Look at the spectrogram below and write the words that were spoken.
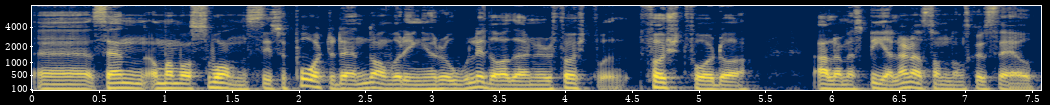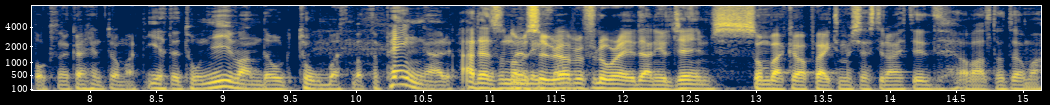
Eh, sen om man var Swansea-supporter den dagen var det ingen rolig dag där när du först, först får då alla de här spelarna som de skulle säga upp också. Nu kanske inte de varit jättetongivande och tog bara massa pengar. Ja, den som de är sura liksom- över att förlora är Daniel James som verkar vara på väg till Manchester United av allt att döma.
